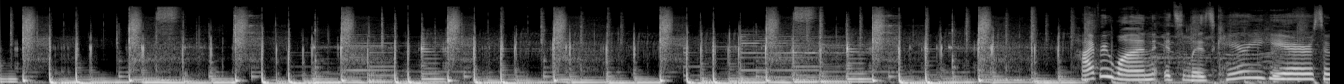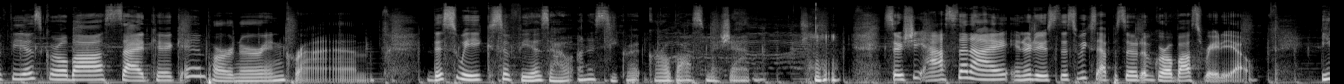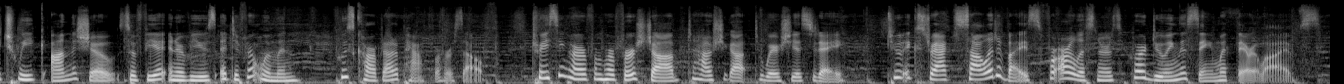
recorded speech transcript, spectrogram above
Hi, everyone. It's Liz Carey here, Sophia's girl boss, sidekick, and partner in crime. This week, Sophia's out on a secret girl boss mission. so she asked that I introduce this week's episode of Girl Boss Radio. Each week on the show, Sophia interviews a different woman who's carved out a path for herself, tracing her from her first job to how she got to where she is today, to extract solid advice for our listeners who are doing the same with their lives.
